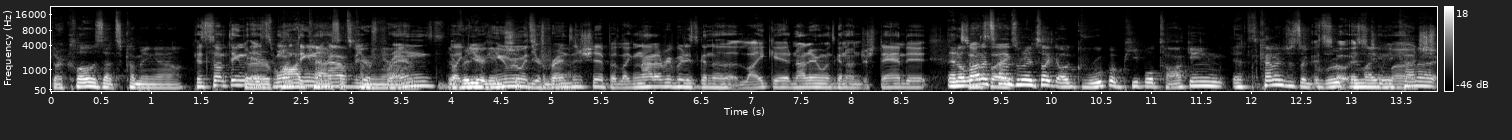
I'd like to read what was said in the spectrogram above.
their clothes that's coming out. It's something. It's one thing to have your coming out, friends, like your humor with your friends out. and shit. But like, not everybody's gonna like it. Not everyone's gonna understand it. And a So lot of times like- when it's like a group of people talking, it's kind of just a It's- group oh, and like it kind of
